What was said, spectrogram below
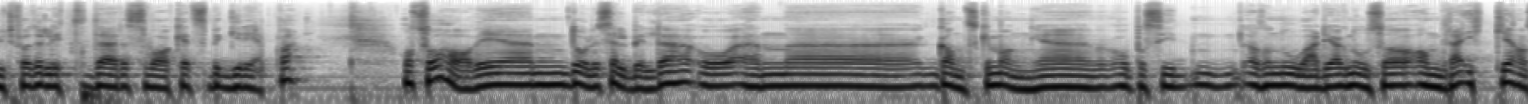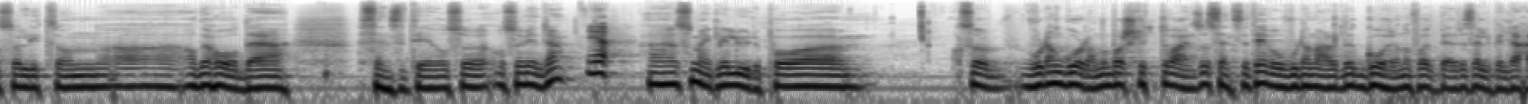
utfordre litt det svakhetsbegrepet. Og så har vi dårlig selvbilde og en ganske mange holdt å si, altså Noe er diagnose, og andre er ikke. Altså litt sånn ADHD, sensitiv osv. Ja. Eh, som egentlig lurer på eh, altså, hvordan går det an å bare slutte å være så sensitiv, og hvordan er det det går an å få et bedre selvbilde?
